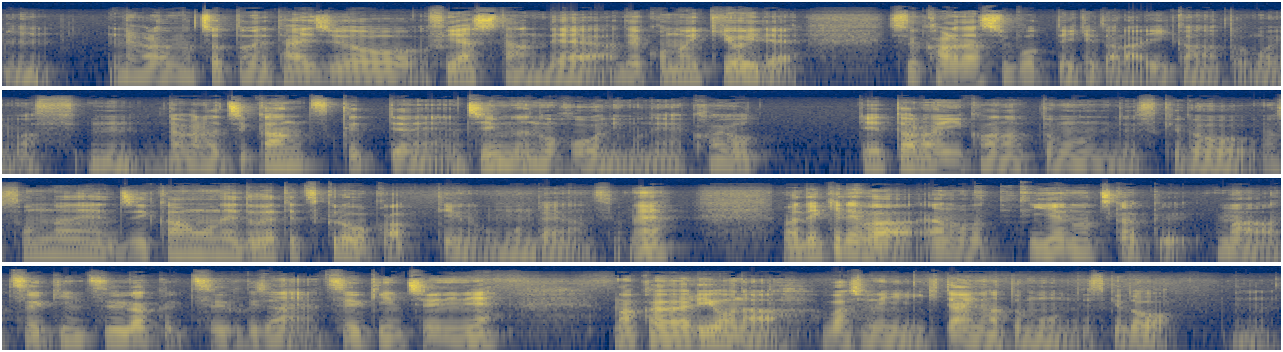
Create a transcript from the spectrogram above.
うん。だから、まあちょっとね、体重を増やしたんで、で、この勢いで、ちょっと体絞っていけたらいいかなと思います。うん。だから時間作ってね、ジムの方にもね、通ってたらいいかなと思うんですけど、まあ、そんなね、時間をね、どうやって作ろうかっていうのも問題なんですよね。まあ、できれば、あの、家の近く、まあ、通勤通学、通学じゃない通勤中にね、まあ、通えるような場所に行きたいなと思うんですけど、うん。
